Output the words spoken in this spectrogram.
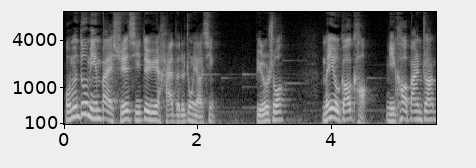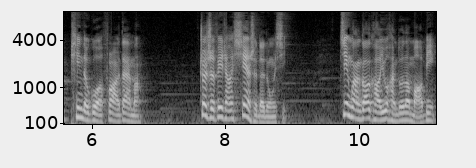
我们都明白学习对于孩子的重要性。比如说，没有高考，你靠搬砖拼得过富二代吗？这是非常现实的东西。尽管高考有很多的毛病，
